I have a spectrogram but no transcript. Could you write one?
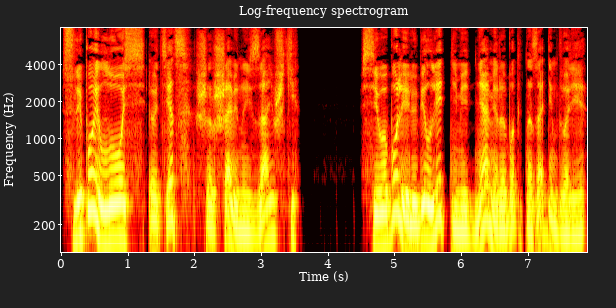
Слепой лось, отец шершавиной заюшки, всего более любил летними днями работать на заднем дворе.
